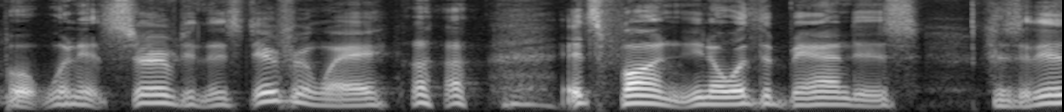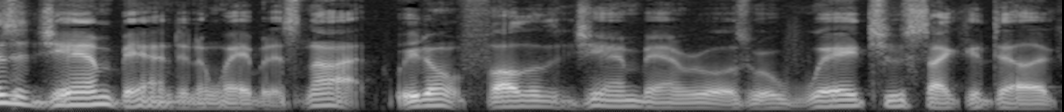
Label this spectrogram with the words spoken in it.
But when it's served in this different way, it's fun. You know what the band is? Because it is a jam band in a way, but it's not. We don't follow the jam band rules. We're way too psychedelic.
